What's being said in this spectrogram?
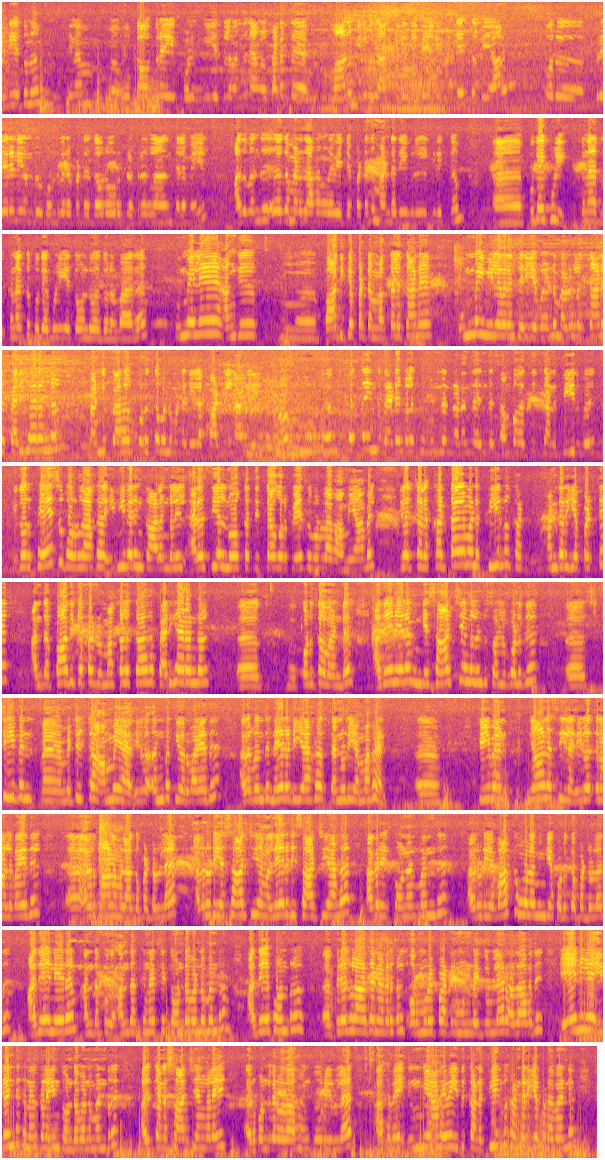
அன்றைய தினம் தினம் ஊர்காவல்துறை போலீஸ் நிலையத்தில் வந்து நாங்கள் கடந்த மாதம் இருபதாம் தேதி வேலை விஜய் சபையால் ஒரு பிரேரணை ஒன்று கொண்டு வரப்பட்ட கௌரவ உறுப்பினர்களான தலைமையில். அது வந்து ஏகமனதாக நிறைவேற்றப்பட்டது. மண்டதீவில் இருக்கும் புதைக்குழி கிணறு கிணத்து புதைக்குழியை தோண்டுவது தொடர்பாக. உண்மையிலேயே அங்கு பாதிக்கப்பட்ட மக்களுக்கான உண்மை நிலவரம் தெரிய வேண்டும். அவர்களுக்கான பரிகாரங்கள் கண்டிப்பாக கொடுக்க வேண்டும் என்ற நிலப்பாட்டில் நாங்கள் இருக்கின்றோம். முப்பத்தைந்து வருடங்களுக்கு முன்னர் நடந்த இந்த சம்பவத்திற்கான தீர்வு இது ஒரு பேசு பொருளாக இனிவரும் காலங்களில் அரசியல் நோக்கத்திற்காக ஒரு பேசு பொருளாக அமையாமல் இதற்கான கட்டாயமான தீர்வு கட்- கண்டறியப்பட்டு அந்த பாதிக்கப்பட்ட மக்களுக்காக பரிகாரங்கள் கொடுக்க வேண்டும். அதே நேரம் இங்கே சாட்சியங்கள் என்று சொல்லும் பொழுது ஸ்டீபன் மெ- மெட்டில்டா அம்மையார் எண்பத்தி ஒரு வயது அவர் வந்து நேரடியாக தன்னுடைய மகன் ஸ்டீவன் ஞானசீலன் இருபத்தி நாலு வயதில் அவர் காணாமலாக்கப்பட்டுள்ள. அவருடைய சாட்சியங்கள் நேரடி சாட்சியாக அவரை கொண்டு வந்து அவருடைய வாக்குமூலம் இங்கே கொடுக்கப்பட்டுள்ளது. அதே நேரம் அந்த அந்த கிணற்றை தோண்ட வேண்டும் என்றும் அதே போன்று பிரகலாதன் அவர்கள் ஒரு முறைப்பாட்டை முன்வைத்துள்ளார். அதாவது ஏனைய இரண்டு கிணறுகளையும் தோண்ட வேண்டும் என்று அதுக்கான சாட்சியங்களை அவர் கொண்டு வருவதாக கூறியுள்ளார். ஆகவே உண்மையாகவே இதுக்கான தீர்வு கண்டறியப்பட வேண்டும்.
